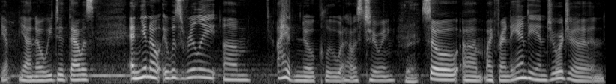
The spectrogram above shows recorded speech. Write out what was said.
Yep. Yeah. No, we did. That was, and you know, it was really. Um, I had no clue what I was doing. Right. So um, my friend Andy in Georgia and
